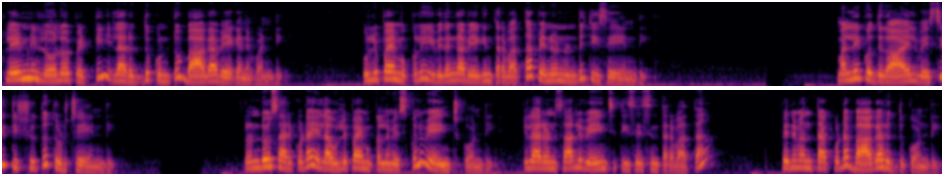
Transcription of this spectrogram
ఫ్లేమ్ని లోలో పెట్టి ఇలా రుద్దుకుంటూ బాగా వేగనివ్వండి. ఉల్లిపాయ ముక్కలు ఈ విధంగా వేగిన తర్వాత పెను నుండి తీసేయండి. మళ్ళీ కొద్దిగా ఆయిల్ వేసి టిష్యూతో తుడిచేయండి. రెండోసారి కూడా ఇలా ఉల్లిపాయ ముక్కలను వేసుకొని వేయించుకోండి. ఇలా రెండుసార్లు వేయించి తీసేసిన తర్వాత పెనుమంతా కూడా బాగా రుద్దుకోండి.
